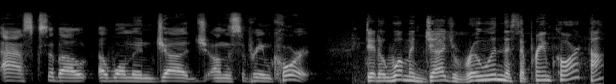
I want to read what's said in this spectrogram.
asks about a woman judge on the Supreme Court. Did a woman judge ruin the Supreme Court, huh?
